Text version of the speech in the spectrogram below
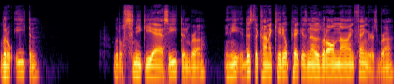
little Ethan, little sneaky ass Ethan, bruh. And he, this the kind of kid he'll pick his nose with all nine fingers, bruh.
